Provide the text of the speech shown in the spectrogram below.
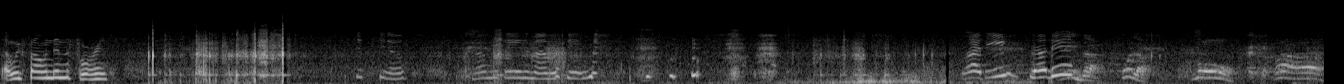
that we found in the forest. Just, you know, normal day in the mammoth team. Laddie? Laddie? No. Ah,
